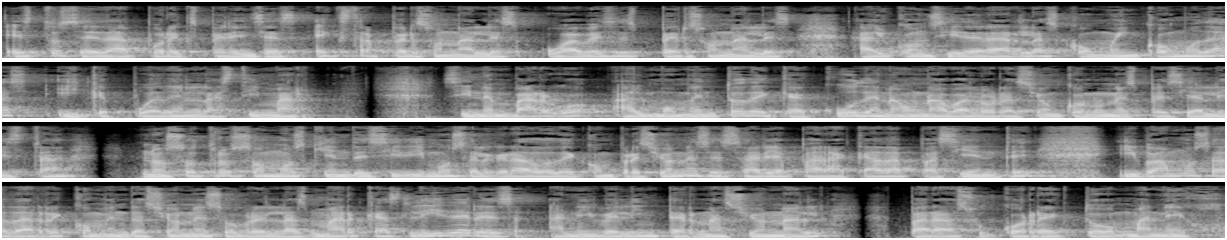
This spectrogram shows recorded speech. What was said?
Esto se da por experiencias extrapersonales o a veces personales al considerarlas como incómodas y que pueden lastimar. Sin embargo, al momento de que acuden a una valoración con un especialista, nosotros somos quien decidimos el grado de compresión necesaria para cada paciente y vamos a dar recomendaciones sobre las marcas líderes a nivel internacional para su correcto manejo.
